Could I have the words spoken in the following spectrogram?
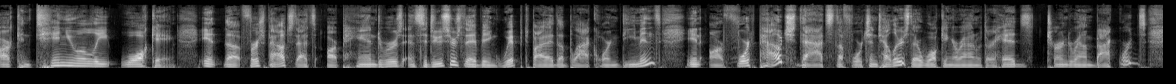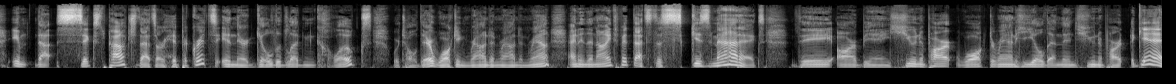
are continually walking. In the first pouch, that's our panderers and seducers. They're being whipped by the blackhorn demons. In our fourth pouch, that's the fortune tellers. They're walking around with their heads turned around backwards. In that sixth pouch, that's our hypocrites in their gilded leaden cloaks. We're told they're walking round and round and round. And in the ninth pit, that's the schismatics. They are being hewn apart, walked around, healed, and then hewn apart again.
